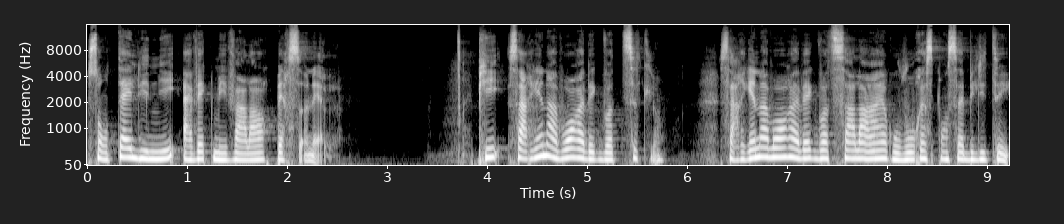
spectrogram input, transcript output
sont alignées avec mes valeurs personnelles? Puis, ça n'a rien à voir avec votre titre. Ça n'a rien à voir avec votre salaire ou vos responsabilités.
